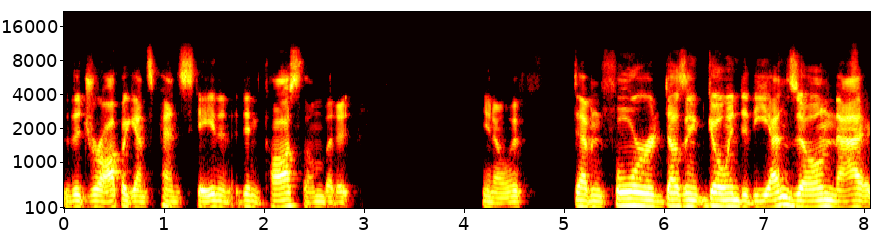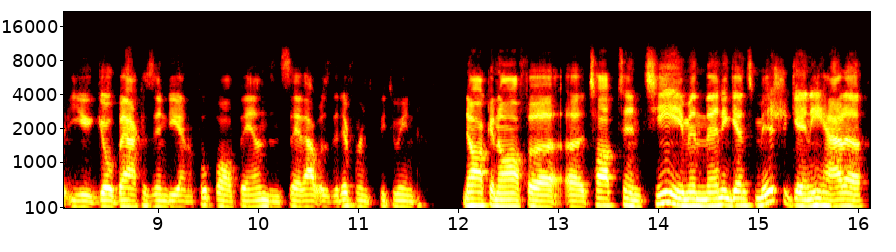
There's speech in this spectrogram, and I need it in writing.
the drop against Penn State, and it didn't cost them, but it, you know, if Devin Ford doesn't go into the end zone, that you go back as Indiana football fans and say that was the difference between knocking off a, a top 10 team. And then against Michigan, he had a,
